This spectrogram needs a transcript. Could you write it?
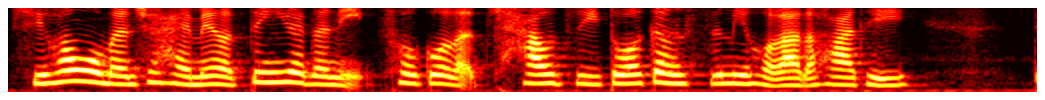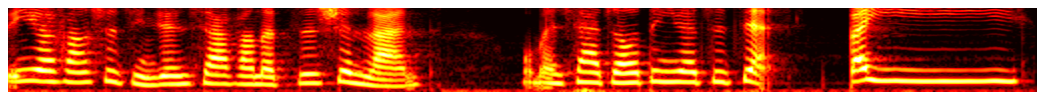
喜欢我们却还没有订阅的你，错过了超级多更私密火辣的话题。订阅方式请见下方的资讯栏，我们下周订阅制见，拜。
